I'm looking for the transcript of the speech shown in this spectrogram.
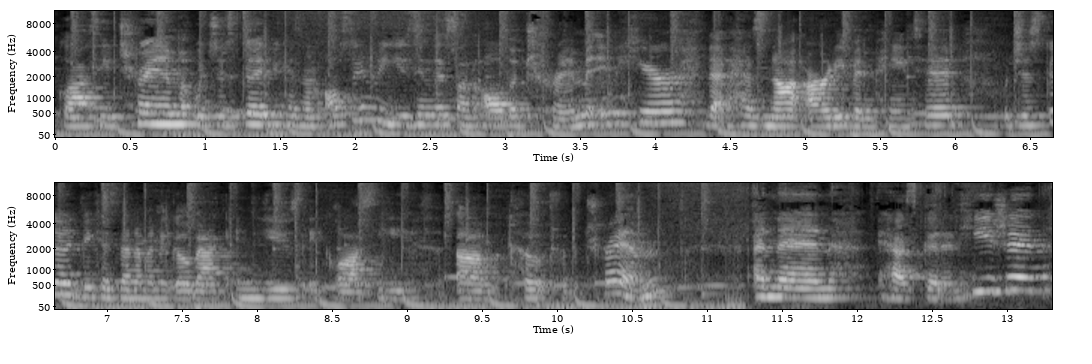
Glossy trim, which is good because I'm also gonna be using this on all the trim in here that has not already been painted, which is good because then I'm gonna go back and use a glossy um, coat for the trim. And then it has good adhesion,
